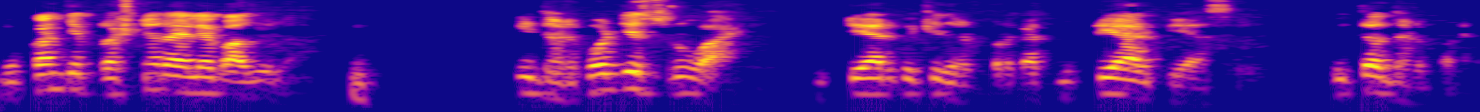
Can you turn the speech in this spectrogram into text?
लोकांचे प्रश्न राहिले बाजूला. ही धडपड जे सुरू आहे टीआरपीची धडपड काय टीआरपी असेल इतर धडपड आहे.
